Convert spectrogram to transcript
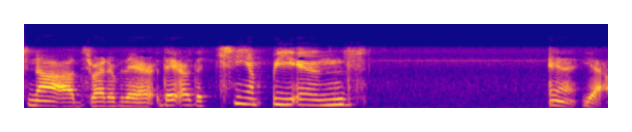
snobs right over there. They are the champions. And yeah,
